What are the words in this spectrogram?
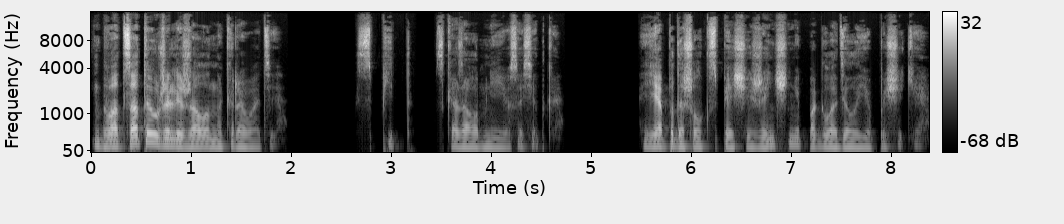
Двадцатая уже лежала на кровати. «Спит», — сказала мне ее соседка. Я подошел к спящей женщине, погладил ее по щеке.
